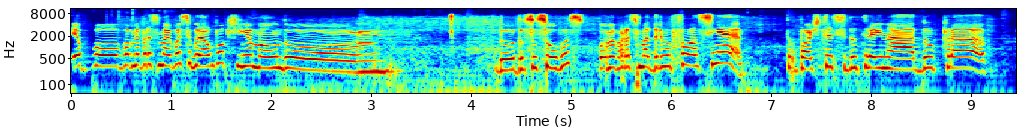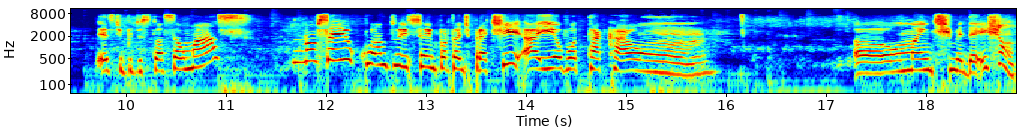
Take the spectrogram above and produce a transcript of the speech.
Eu vou, vou me aproximar e vou segurar um pouquinho a mão do. Do, dos sussurros. Vou me aproximar dele e vou falar assim: é, tu pode ter sido treinado pra esse tipo de situação, mas. Não sei o quanto isso é importante pra ti. Aí eu vou tacar um. ah, uma intimidation.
